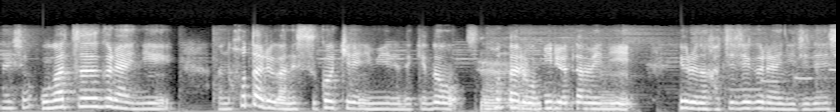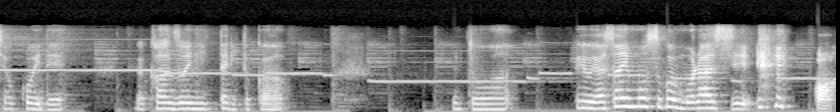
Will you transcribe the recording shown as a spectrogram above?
最初5月ぐらいにあのホタルがねすごい綺麗に見えるんだけどホタルを見るために夜の8時ぐらいに自転車をこいで川沿いに行ったりとかあとはでも野菜もすごいもらうしあ、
